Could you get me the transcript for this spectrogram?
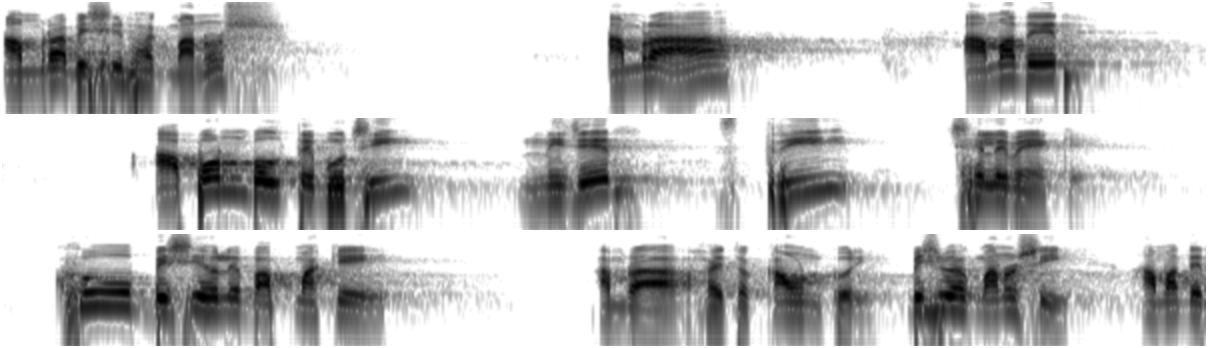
আমরা বেশিরভাগ মানুষ, আমরা আমাদের আপন বলতে বুঝি নিজের স্ত্রী ছেলে মেয়েকে। খুব বেশি হলে বাপ মাকে আমরা হয়তো কাউন্ট করি। বেশিরভাগ মানুষই আমাদের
